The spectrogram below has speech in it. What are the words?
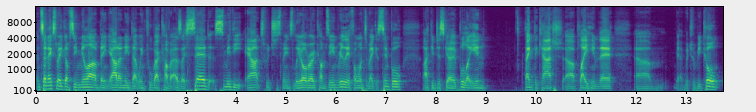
And so next week, obviously Miller being out, I need that wing fullback cover, as I said. Smithy out, which just means Loiero comes in. Really, if I want to make it simple, I could just go Bula in, bank the cash, uh, play him there um, yeah, which would be cool.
